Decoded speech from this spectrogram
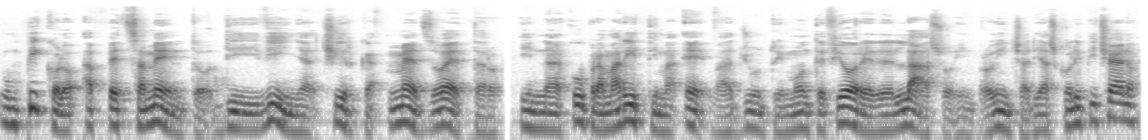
un piccolo appezzamento di vigna circa mezzo ettaro in Cupra Marittima e va aggiunto in Montefiore dell'Aso in provincia di Ascoli Piceno,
